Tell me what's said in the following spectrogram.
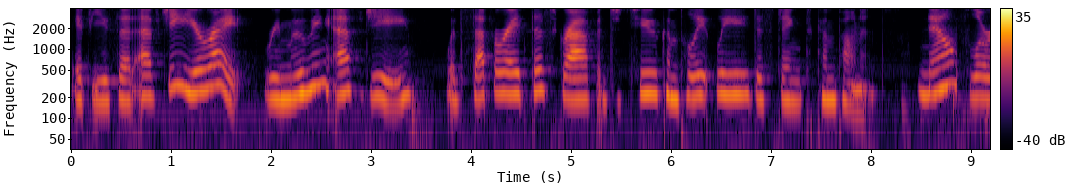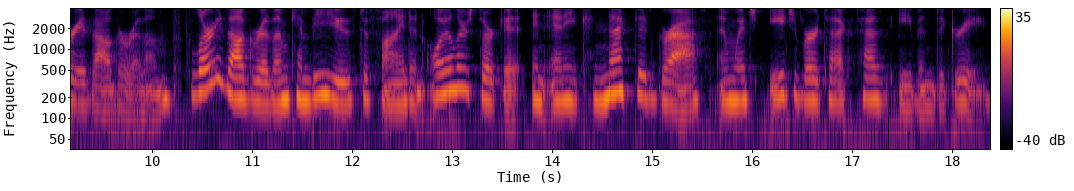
If you said FG, you're right. Removing FG would separate this graph into two completely distinct components. Now, Fleury's algorithm. Fleury's algorithm can be used to find an Euler circuit in any connected graph in which each vertex has even degree.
